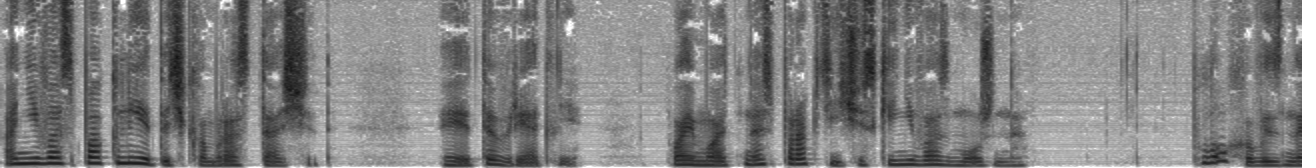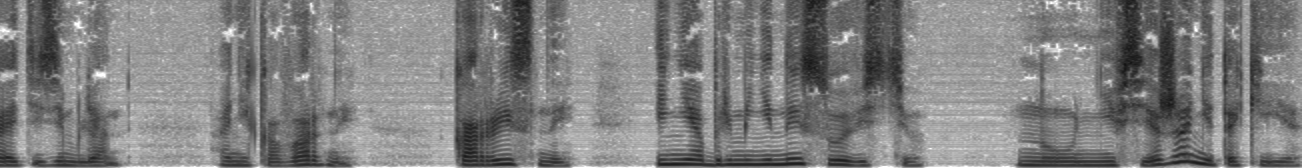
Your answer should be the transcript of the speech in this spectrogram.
они вас по клеточкам растащат. Это вряд ли. Поймать нас практически невозможно. Плохо вы знаете землян. Они коварны, корыстны и не обременены совестью. Ну, не все же они такие.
